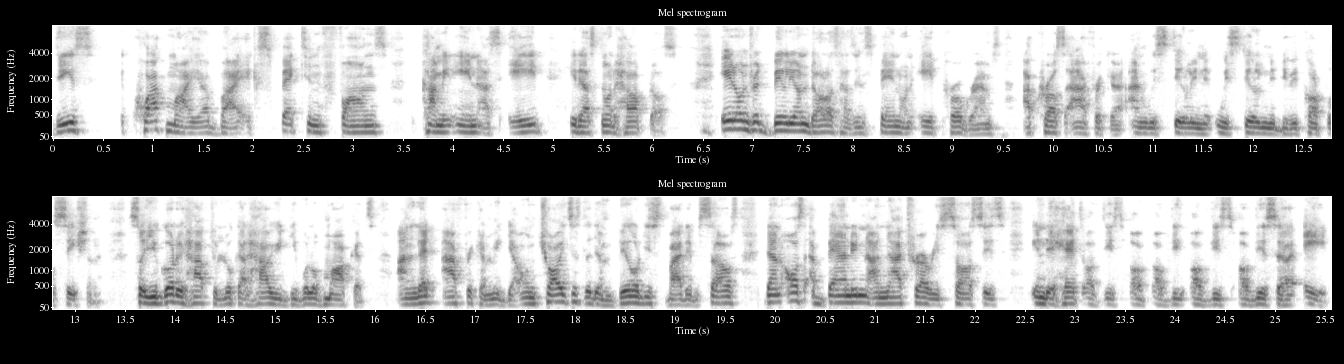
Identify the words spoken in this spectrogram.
this quagmire by expecting funds coming in as aid, it has not helped us. $800 billion has been spent on aid programs across Africa, and we're still in we're still in a difficult position. So you got to have to look at how you develop markets and let Africa make their own choices, let them build this by themselves, then us abandoning our natural resources in the head of this of, of the of this of this uh, aid.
